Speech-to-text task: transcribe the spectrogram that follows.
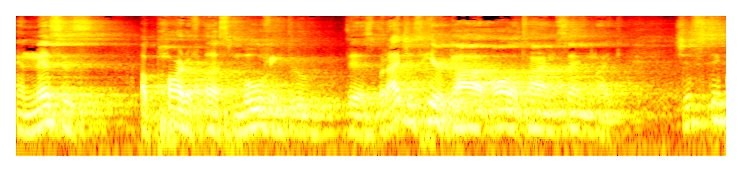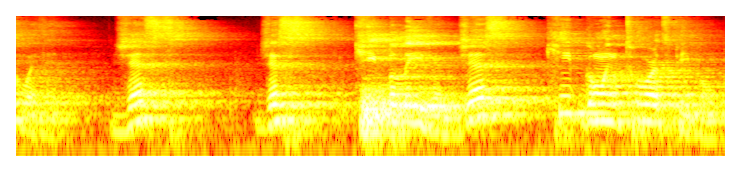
And this is a part of us moving through this. But I just hear God all the time saying, like, just stick with it. Just, just keep believing. Just keep going towards people.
